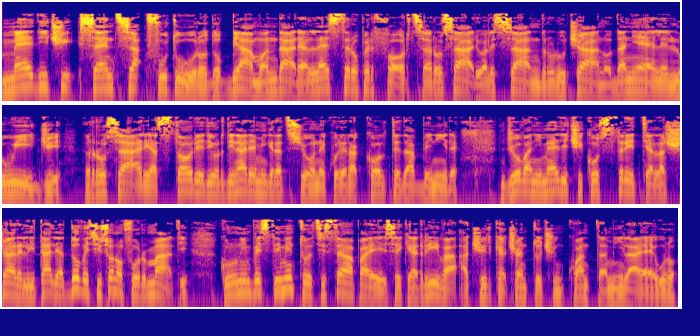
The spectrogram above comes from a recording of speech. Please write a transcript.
Medici senza futuro, dobbiamo andare all'estero per forza. Rosario, Alessandro, Luciano, Daniele, Luigi, Rosaria, storie di ordinaria migrazione, quelle raccolte da avvenire. Giovani medici costretti a lasciare l'Italia dove si sono formati, con un investimento del sistema paese che arriva a circa 150.000 euro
